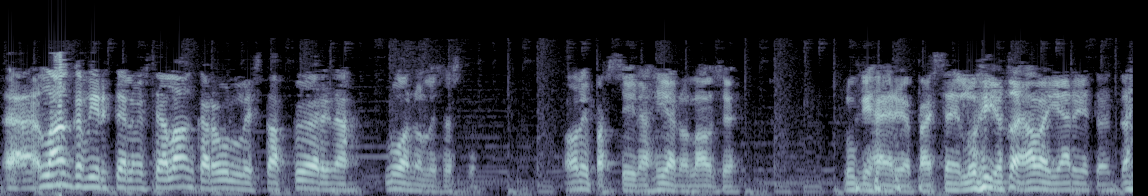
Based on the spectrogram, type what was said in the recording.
Ää, lankaviritelmistä ja lankarullista pyörinä luonnollisesti. Olipas siinä hieno lause. Lukihäiriöpäissä ei luki jotain aivan järjetöntä.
